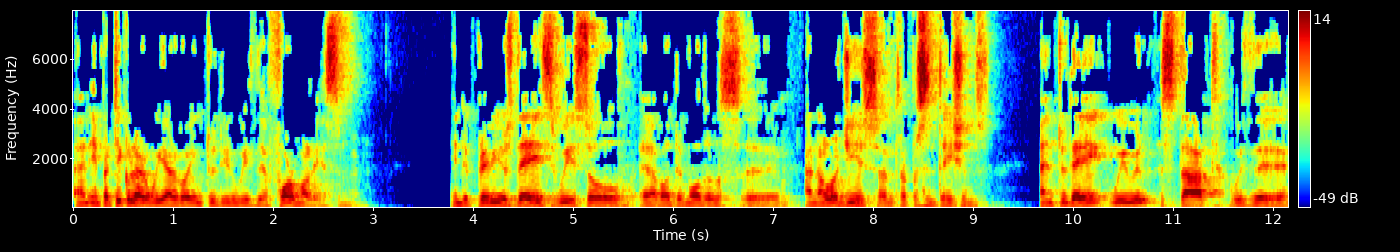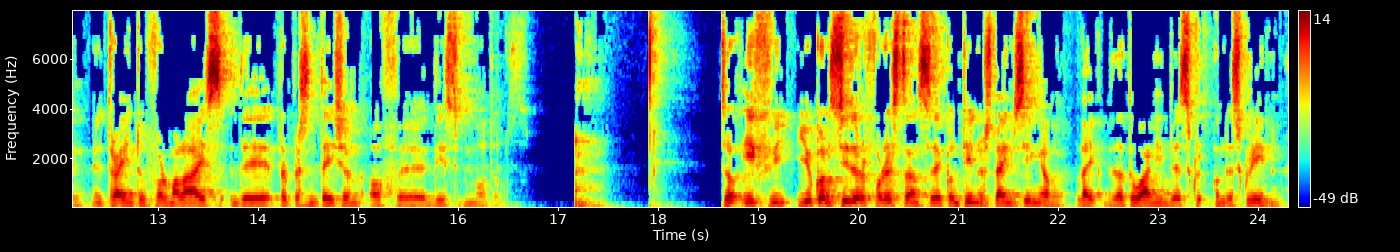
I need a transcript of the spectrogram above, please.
And in particular, we are going to deal with the formalism. In the previous days, we saw about the models, uh, analogies and representations. And today we will start with the, uh, trying to formalize the representation of uh, these models. so if you consider, for instance, a continuous time signal, like that one the on the screen,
